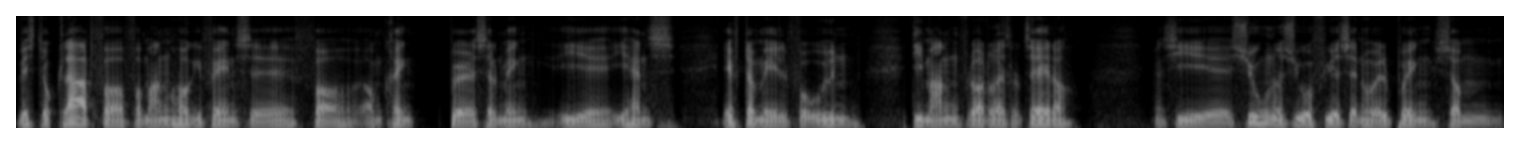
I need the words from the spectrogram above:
vil stå klart for, for mange hockeyfans øh, for omkring Börje Salming i, øh, i hans eftermæle for uden de mange flotte resultater man sige, øh, 787 NHL-point som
